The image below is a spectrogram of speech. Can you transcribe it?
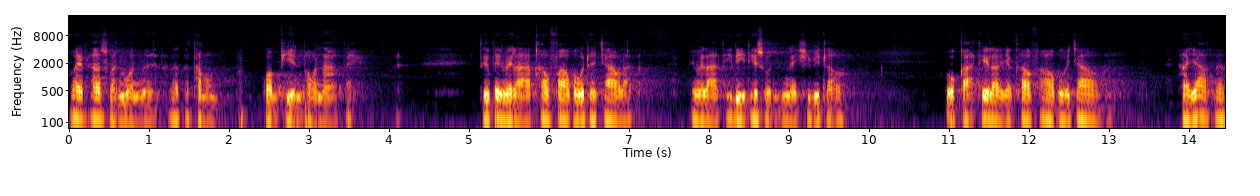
ไหว้พระสวดมนต์แล้วก็ทำความเพียรภาวนาไป ถือเป็นเวลาเข้าเฝ้าพระพุทธเจ้าแล้วเป็นเวลาที่ดีที่สุดในชีวิตเรา โอกาสที่เราจะเข้าเฝ้าพระพุทธเจ้า หายากนะ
